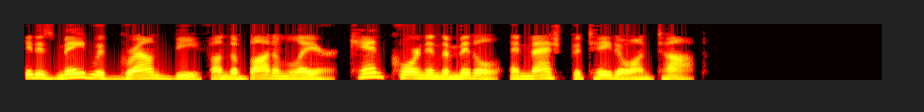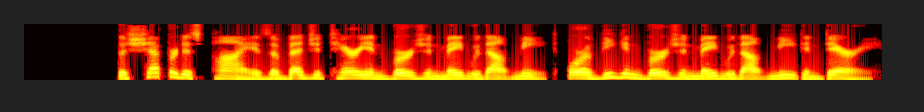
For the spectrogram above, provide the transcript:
It is made with ground beef on the bottom layer, canned corn in the middle, and mashed potato on top. The shepherdess pie is a vegetarian version made without meat, or a vegan version made without meat and dairy.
